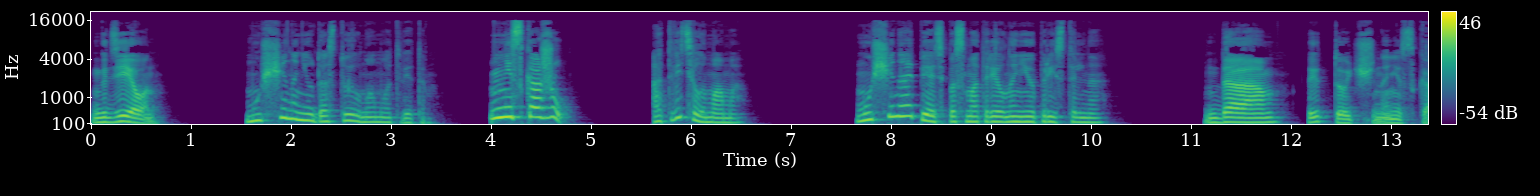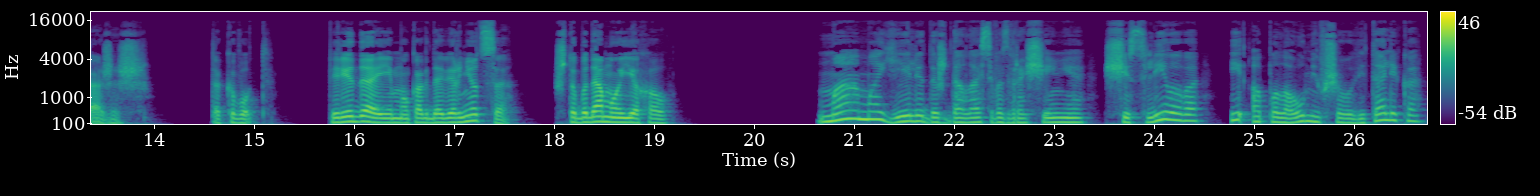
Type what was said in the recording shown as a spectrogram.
«Где он?» Мужчина не удостоил маму ответом. «Не скажу!» — ответила мама. Мужчина опять посмотрел на нее пристально. «Да, ты точно не скажешь. Так вот, Передай ему, когда вернется, чтобы домой ехал». Мама еле дождалась возвращения счастливого и ополоумевшего Виталика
